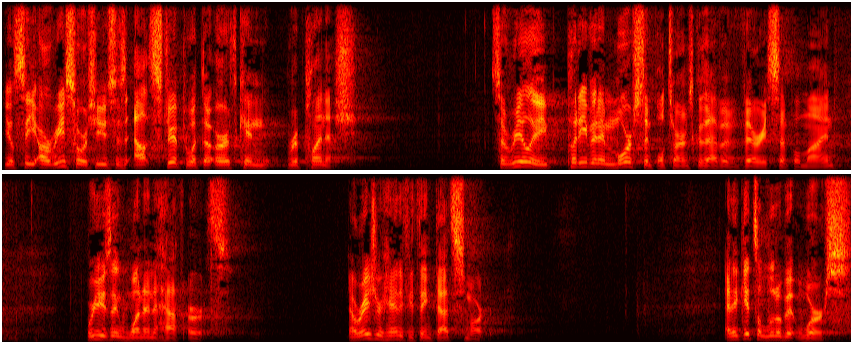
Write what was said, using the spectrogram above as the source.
you'll see our resource use has outstripped what the Earth can replenish. So, really, put even in more simple terms, because I have a very simple mind, we're using one and a half Earths. Now, raise your hand if you think that's smart. And it gets a little bit worse.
